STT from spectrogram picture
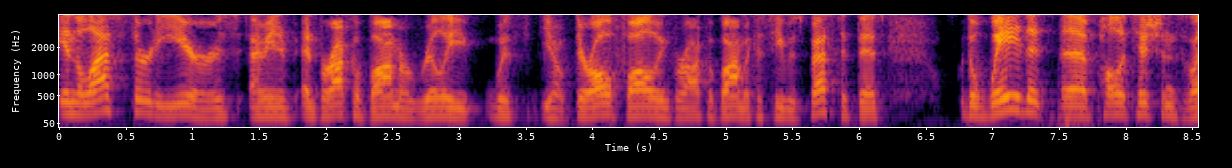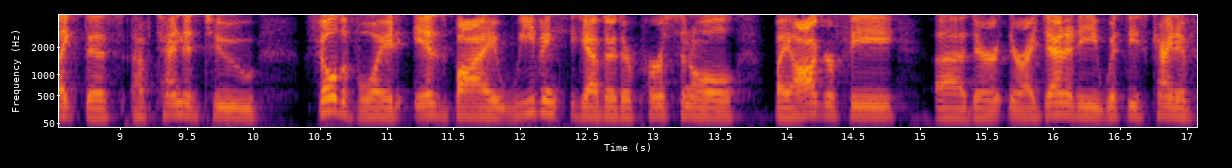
in the last 30 years i mean and barack obama really was you know they're all following barack obama because he was best at this. The way that uh, politicians like this have tended to fill the void is by weaving together their personal biography uh, their their identity with these kind of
